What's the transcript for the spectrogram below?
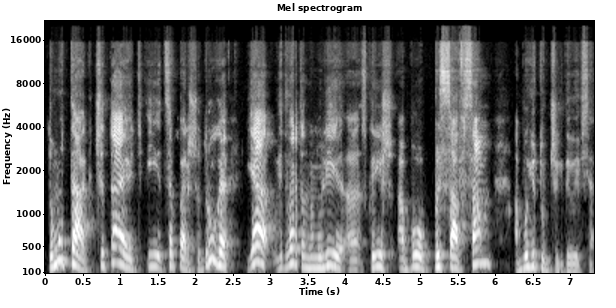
Тому так читають, і це перше. Друге, я відверто на нулі е, скоріш або писав сам, або Ютубчик дивився.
